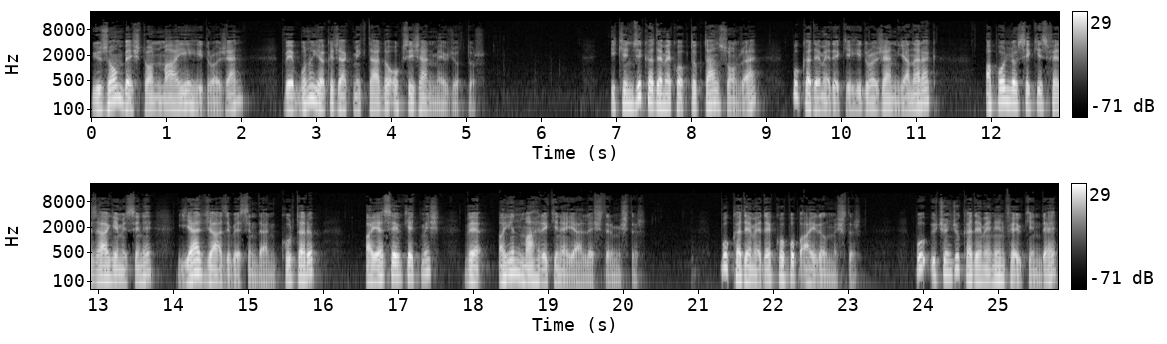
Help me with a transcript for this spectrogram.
115 ton mayi hidrojen ve bunu yakacak miktarda oksijen mevcuttur. İkinci kademe koptuktan sonra bu kademedeki hidrojen yanarak Apollo 8 feza gemisini yer cazibesinden kurtarıp aya sevk etmiş ve ayın mahrekine yerleştirmiştir. Bu kademede kopup ayrılmıştır. Bu üçüncü kademenin fevkinde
